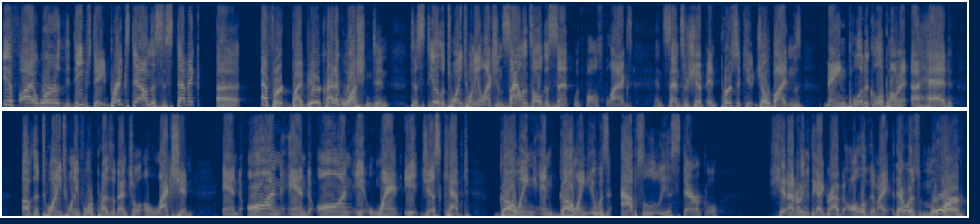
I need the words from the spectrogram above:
if I were the deep state, breaks down the systemic uh, effort by bureaucratic Washington to steal the 2020 election, silence all dissent with false flags and censorship, and persecute Joe Biden's main political opponent ahead of the 2024 presidential election. And on and on it went. It just kept going and going. It was absolutely hysterical. Shit, I don't even think I grabbed all of them. I there was more.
